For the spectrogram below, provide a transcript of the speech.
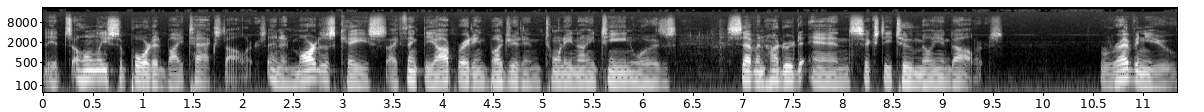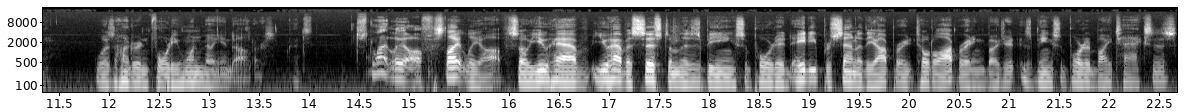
It's only supported by tax dollars. And in MARTA's case, I think the operating budget in 2019 was $762 million. Revenue was $141 million. Slightly off. Slightly off. So you have you have a system that is being supported. 80% of the operate, total operating budget is being supported by taxes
